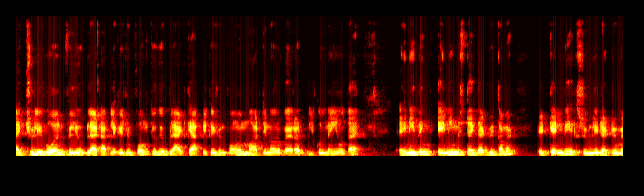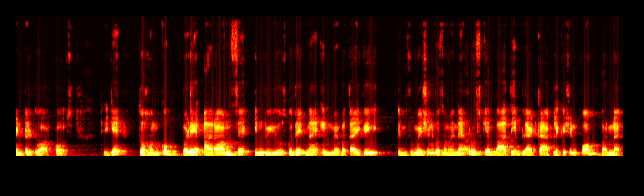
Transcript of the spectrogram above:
actually go and fill you CLAT application form क्योंकि ब्लैट के एप्लीकेशन फॉर्म में मार्जिन और वेरर बिल्कुल नहीं होता है। Any thing any mistake that we commit it can be extremely detrimental to our cause ठीक है? तो हमको बड़े आराम से इन वीडियोज़ को देखना है, इनमें बताई गई इन्फॉर्मेशन को समझना है और उसके बाद ही ब्लैट का एप्लीकेशन फॉर्म भरना है,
